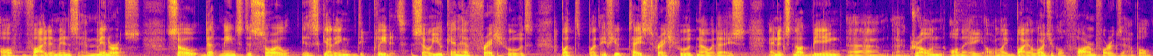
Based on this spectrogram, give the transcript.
of vitamins and minerals. So that means the soil is getting depleted. So you can have fresh food, but but if you taste fresh food nowadays and it's not being um, uh, grown on a on a biological farm, for example,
